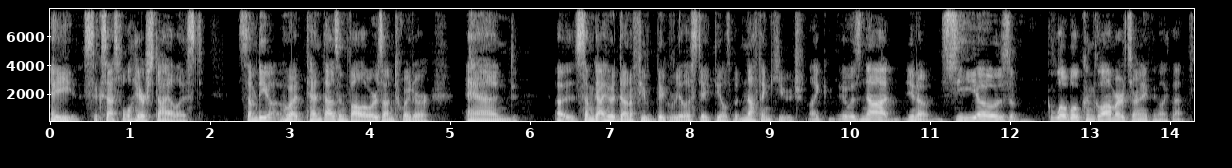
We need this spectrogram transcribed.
a successful hairstylist, somebody who had 10,000 followers on Twitter and uh, some guy who had done a few big real estate deals, but nothing huge. Like it was not, you know, CEOs of global conglomerates or anything like that.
